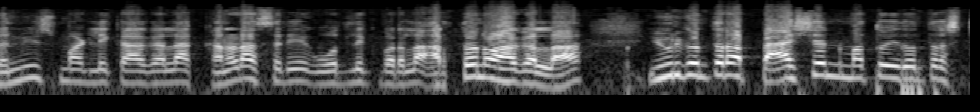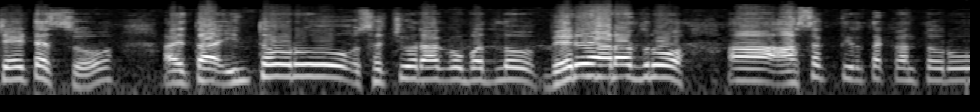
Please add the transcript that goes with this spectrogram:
ಕನ್ವಿನ್ಸ್ ಮಾಡ್ಲಿಕ್ಕೆ ಆಗಲ್ಲ ಕನ್ನಡ ಸರಿಯಾಗಿ ಓದ್ಲಿಕ್ಕೆ ಬರಲ್ಲ ಅರ್ಥನೂ ಆಗಲ್ಲ. ಇವ್ರಿಗೊಂಥರ ಪ್ಯಾಷನ್ ಮತ್ತು ಇದೊಂಥರ ಸ್ಟೇಟಸ್ ಆಯ್ತಾ ಇಂಥವರು ಸಚಿವರಾಗೋ ಬದಲು ಬೇರೆ ಯಾರಾದರೂ ಆಸಕ್ತಿ ಇರ್ತಕ್ಕಂಥವ್ರು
